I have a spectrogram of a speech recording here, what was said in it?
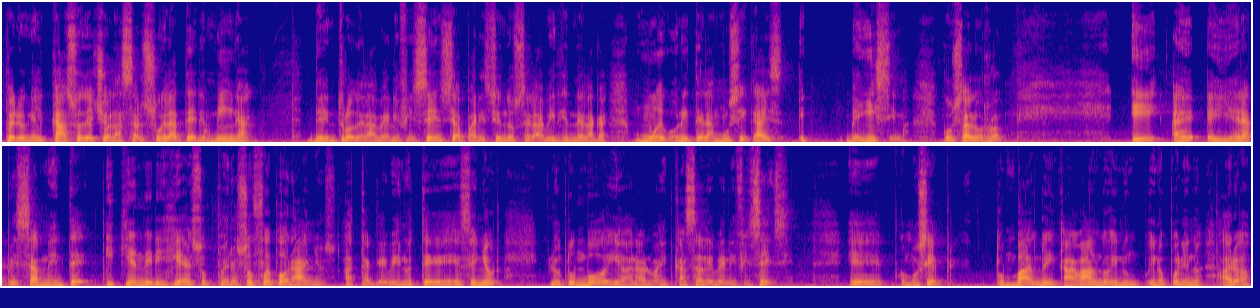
Pero en el caso, de hecho, la zarzuela termina dentro de la beneficencia, apareciéndose la Virgen de la Casa. Muy bonita, la música es bellísima, Gonzalo Roy. Eh, y, era precisamente, ¿y quién dirigía eso? Pero eso fue por años, hasta que vino este señor, lo tumbó y ahora no hay casa de beneficencia. Eh, como siempre, tumbando y cavando y no, poniendo. Ahora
